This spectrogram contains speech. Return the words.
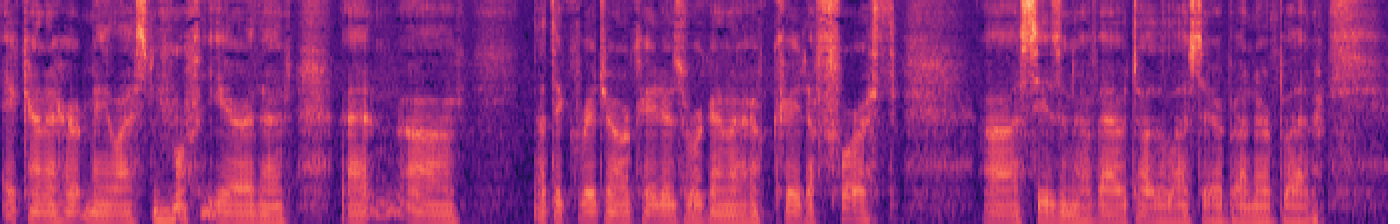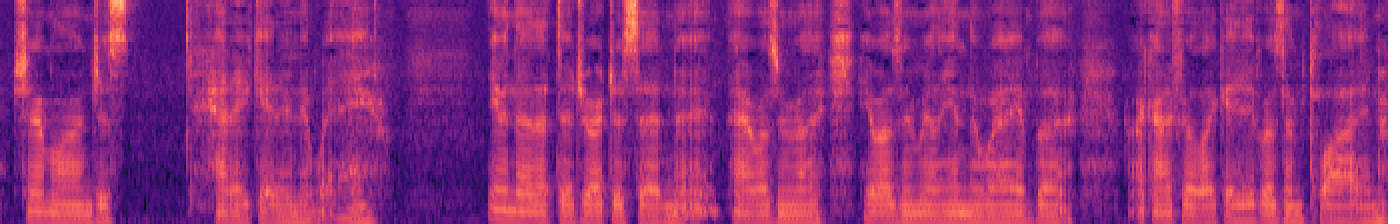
it kind of hurt me last year that that uh, that the original creators were gonna create a fourth uh, season of Avatar: The Last Airbender, but Shyamalan just had to get in the way. Even though that the director said that wasn't really he wasn't really in the way, but I kind of feel like it, it was implied.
